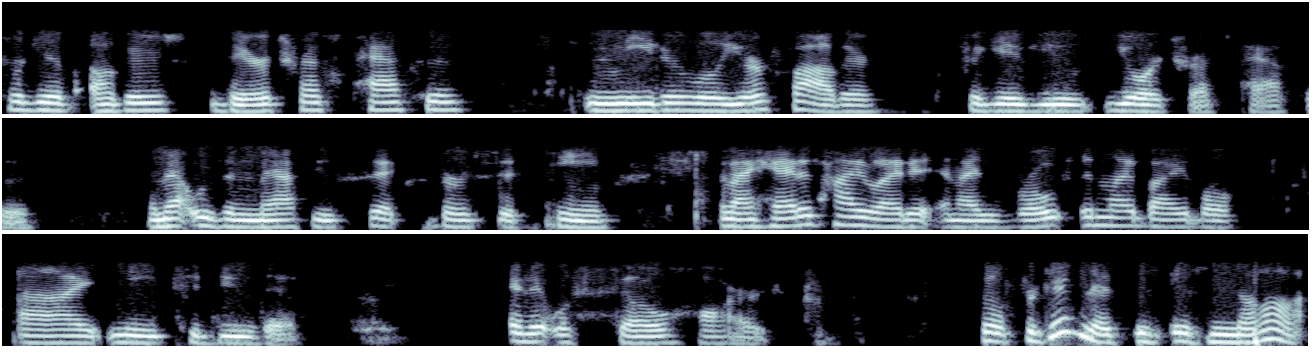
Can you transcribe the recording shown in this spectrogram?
forgive others their trespasses, neither will your Father forgive you your trespasses. And that was in Matthew 6, verse 15. And I had it highlighted and I wrote in my Bible, I need to do this. And it was so hard. So forgiveness is, is not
